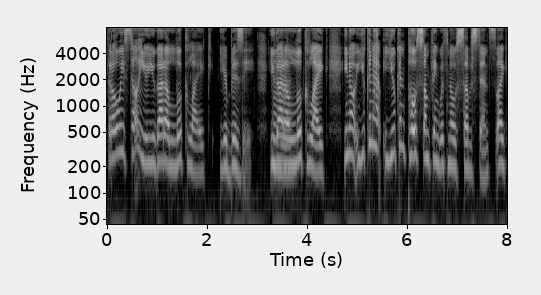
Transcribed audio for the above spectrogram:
that always tell you you got to look like you're busy. You got to look like you know you can have you can post something with no substance. Like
